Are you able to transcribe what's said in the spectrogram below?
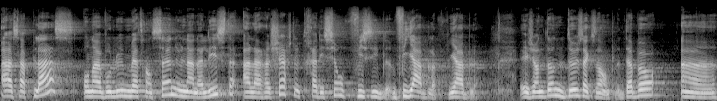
À sa place, on a voulu mettre en scène une analyste à la recherche de traditions visibles, viables, viables. Et j'en donne deux exemples. D'abord, un,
